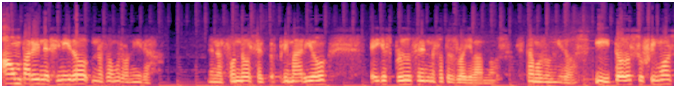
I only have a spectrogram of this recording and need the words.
a un paro indefinido, nos vamos a unir. En el fondo, el sector primario, ellos producen, nosotros lo llevamos. Estamos unidos y todos sufrimos.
